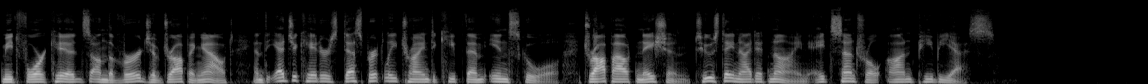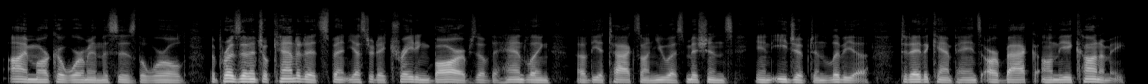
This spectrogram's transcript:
Meet four kids on the verge of dropping out and the educators desperately trying to keep them in school. Dropout Nation, Tuesday night at 9, 8 Central on PBS. I'm Marco Werman. This is The World. The presidential candidates spent yesterday trading barbs over the handling of the attacks on U.S. missions in Egypt and Libya. Today, the campaigns are back on the economy.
